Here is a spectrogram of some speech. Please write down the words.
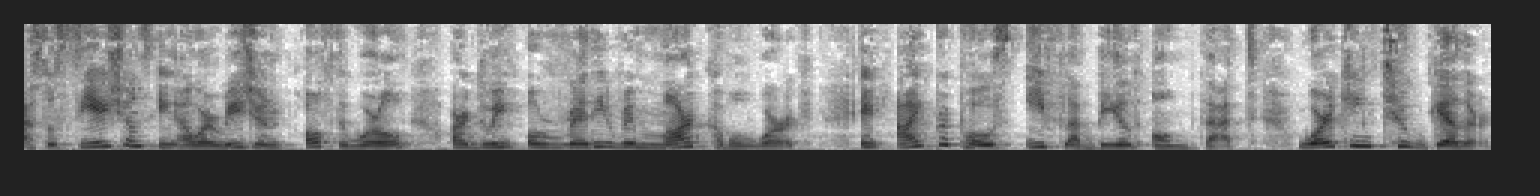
Associations in our region of the world are doing already remarkable work, and I propose IFLA build on that, working together,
